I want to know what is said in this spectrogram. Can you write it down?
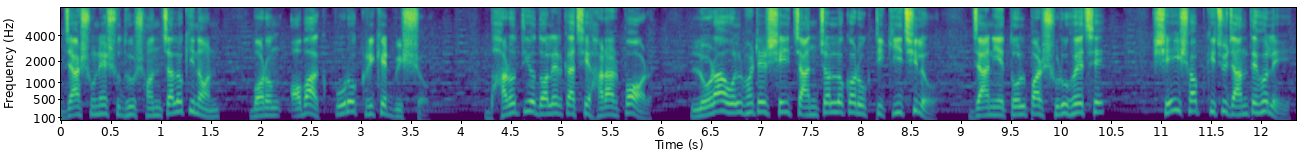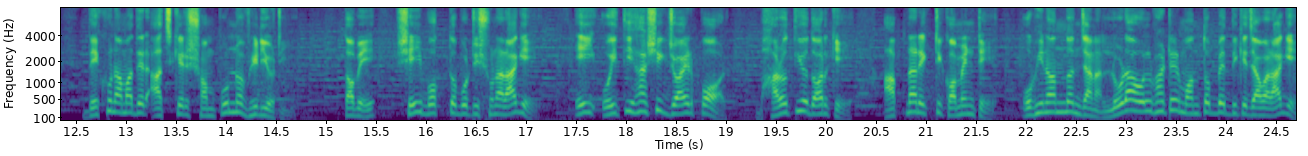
যা শুনে শুধু সঞ্চালকই নন, বরং অবাক পুরো ক্রিকেট বিশ্ব। ভারতীয় দলের কাছে হারার পর, লোরা ওলভাটের সেই চাঞ্চল্যকর উক্তি কী ছিল, যা নিয়ে তোলপাড় শুরু হয়েছে, সেই সব কিছু জানতে হলে দেখুন আমাদের আজকের সম্পূর্ণ ভিডিওটি। তবে সেই বক্তব্যটি শোনার আগে, এই ঐতিহাসিক জয়ের পর ভারতীয় দলকে আপনার একটি কমেন্টে অভিনন্দন জানান। লোরা ওলভাটের মন্তব্যের দিকে যাওয়ার আগে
